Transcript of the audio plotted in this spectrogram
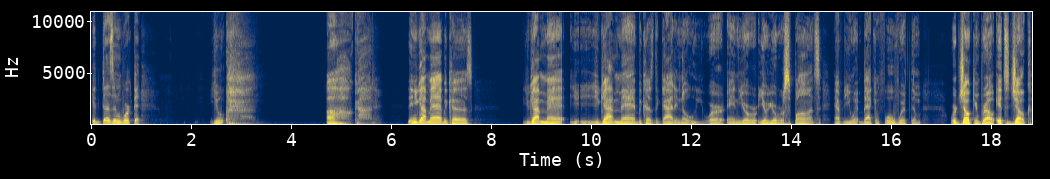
It doesn't work that you Oh God. Then you got mad because you got mad you, you got mad because the guy didn't know who you were and your your your response after you went back and forth with them we're joking, bro. It's a joke.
